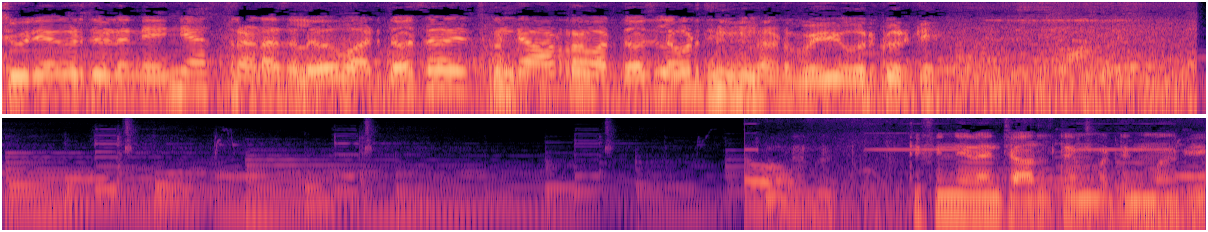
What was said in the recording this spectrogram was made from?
సూర్య కూడా చూడండి ఏం చేస్తున్నాడు అసలు? వాడి దోశలు తెచ్చుకుంటే ఆర్డర్ వాడి దోశలు కూడా తిన్నాడు పోయి ఊరికూరికి. టిఫిన్ చేయడానికి చాలా టైం పట్టింది మాకి.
